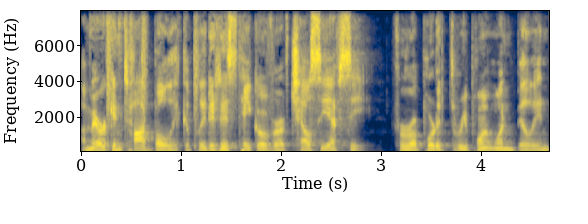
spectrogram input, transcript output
American Todd Boehly completed his takeover of Chelsea FC for a reported $3.1 billion,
